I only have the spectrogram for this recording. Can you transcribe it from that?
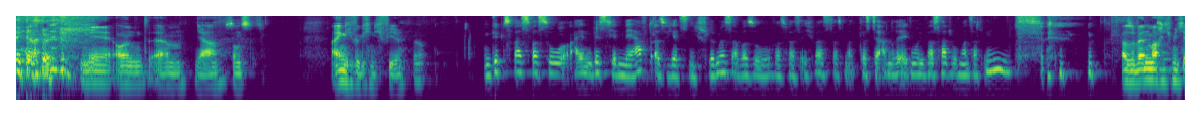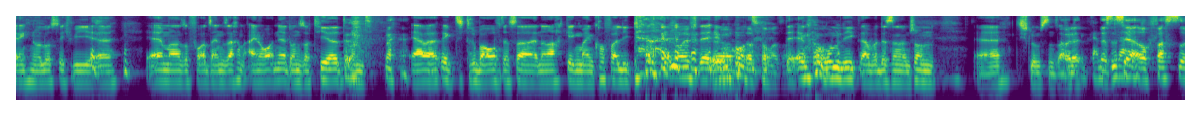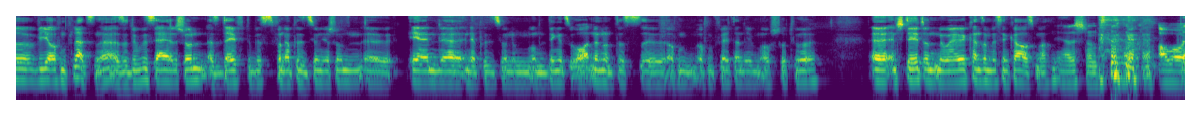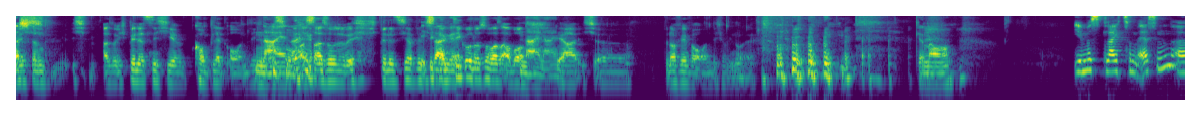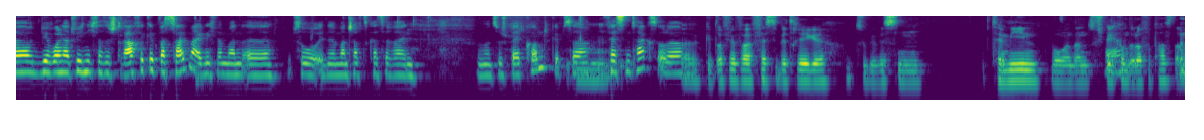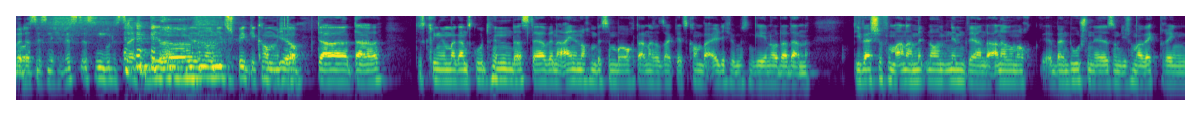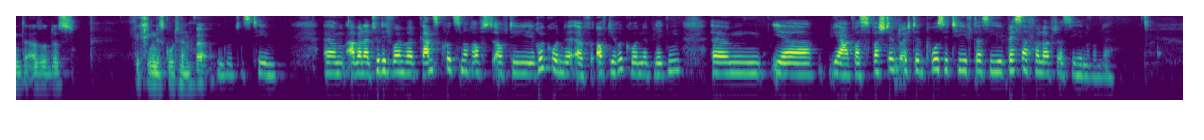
nee, und ähm, ja, sonst eigentlich wirklich nicht viel. Und gibt's was, was so ein bisschen nervt? Also jetzt nicht Schlimmes, aber so was weiß ich was, dass, man, dass der andere irgendwie was hat, wo man sagt, mm, Also wenn, mache ich mich eigentlich nur lustig, wie äh, er immer sofort seine Sachen einordnet und sortiert und er regt sich darüber auf, dass er in der Nacht gegen meinen Koffer liegt, läuft, der irgendwo, man sagen. der irgendwo rumliegt, aber das sind dann schon äh, die schlimmsten Sachen. das, Ganz das ist ja auch fast so wie auf dem Platz. Ne? Also du bist ja schon, also Dave, du bist von der Position ja schon äh, eher in der, in der Position, um, um Dinge zu ordnen und das äh, auf, dem, auf dem Feld dann eben auch Struktur äh, entsteht und Noel kann so ein bisschen Chaos machen. Ja, das stimmt. Aber Das ich, stimmt. ich, also ich bin jetzt nicht hier komplett ordentlich Nein, oder sowas. Also ich bin jetzt, ich habe jetzt Ich hier keinen sage- Tick oder sowas, aber Nein, nein. ja, ich äh, bin auf jeden Fall ordentlich wie Noel. genau. ihr müsst gleich zum Essen. Äh, wir wollen natürlich nicht, dass es Strafe gibt. Was zahlt man eigentlich, wenn man äh, so in eine Mannschaftskasse rein, wenn man zu spät kommt? Gibt's da Mhm. einen festen Tax oder? Äh, gibt auf jeden Fall feste Beträge zu gewissen Terminen, wo man dann zu spät Ja. kommt oder verpasst. Aber dass ihr es nicht wisst, ist ein gutes Zeichen. Wir sind, wir sind noch nie zu spät gekommen. Ich Ja. glaube, da, da, das kriegen wir mal ganz gut hin, dass der, wenn der eine noch ein bisschen braucht, der andere sagt, jetzt komm, beeil dich, wir müssen gehen. Oder dann die Wäsche vom anderen mitnimmt, während der andere noch äh, beim Duschen ist und die schon mal wegbringt. Also das, wir kriegen das gut hin. Ja. Ein gutes Team. Ähm, aber natürlich wollen wir ganz kurz noch aufs, auf, die Rückrunde, auf, auf die Rückrunde blicken. Ähm, ihr, ja, was, was stimmt euch denn positiv, dass sie besser verläuft als die Hinrunde?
